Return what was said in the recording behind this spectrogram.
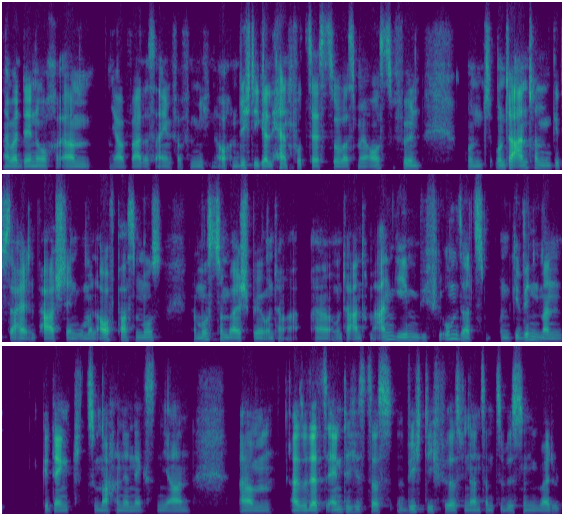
Aber dennoch, ähm, ja, war das einfach für mich auch 'n wichtiger Lernprozess, so was mal auszufüllen. Und unter anderem gibt's da halt 'n paar Stellen, wo man aufpassen muss. Man muss zum Beispiel unter äh, unter anderem angeben, wie viel Umsatz und Gewinn man gedenkt zu machen in den nächsten Jahren. Ähm, also, letztendlich ist das wichtig für das Finanzamt zu wissen, weil du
